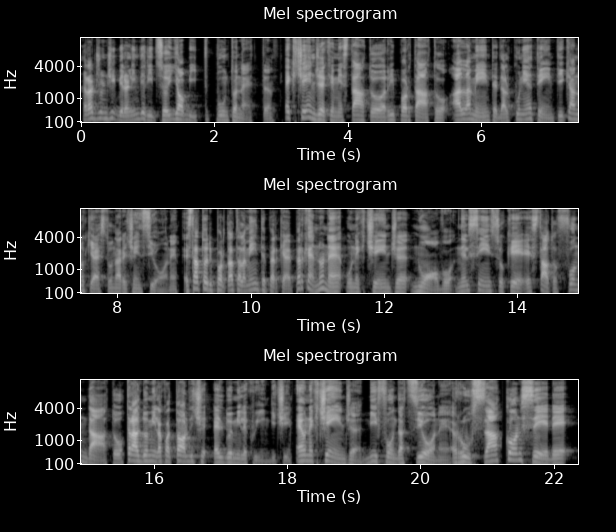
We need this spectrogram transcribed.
raggiungibile all'indirizzo yobit.net. Exchange che mi è stato riportato alla mente da alcuni utenti che hanno chiesto una recensione. È stato riportato alla mente perché? Perché non è un exchange nuovo, nel senso che è stato fondato tra il 2014 e il 2015. È un exchange di fondazione russa con sede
